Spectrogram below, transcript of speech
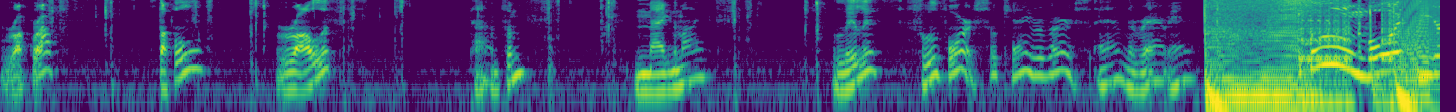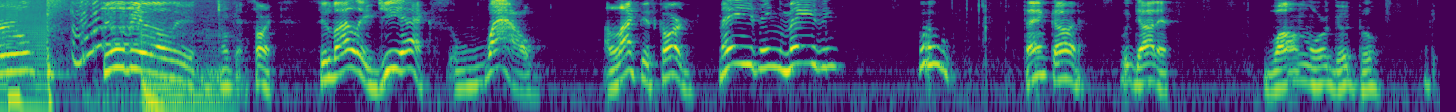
Rockruff, Stufful, Rowlet, Phantump, Magnemite, Lillie's, Full Force, okay, reverse, and the rare is... Boom, boys and girls! Sylvia Okay, sorry. Silvally GX, wow! I like this card. Amazing, amazing! Woo! Thank God, we got it. One more good pull. Okay,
